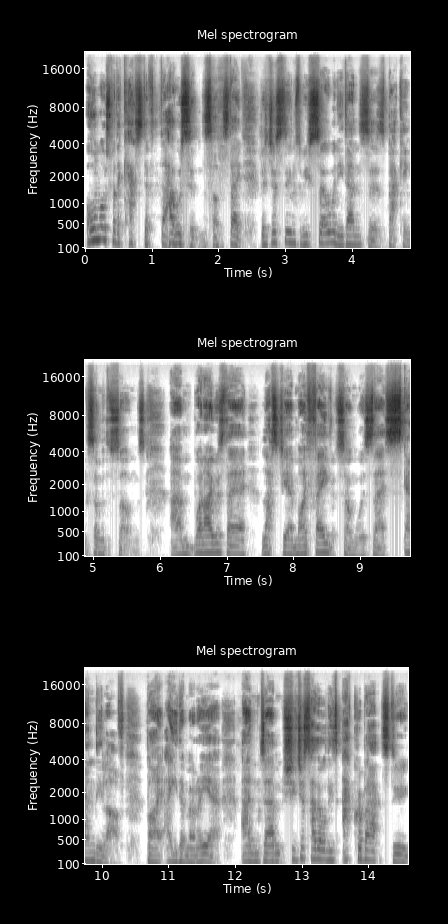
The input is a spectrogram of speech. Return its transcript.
almost with a cast of thousands on stage. There just seems to be so many dancers backing some of the songs. Um, when I was there last year, my favourite song was uh, Scandilove by Ida Maria, and um, she just had all these acrobats doing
